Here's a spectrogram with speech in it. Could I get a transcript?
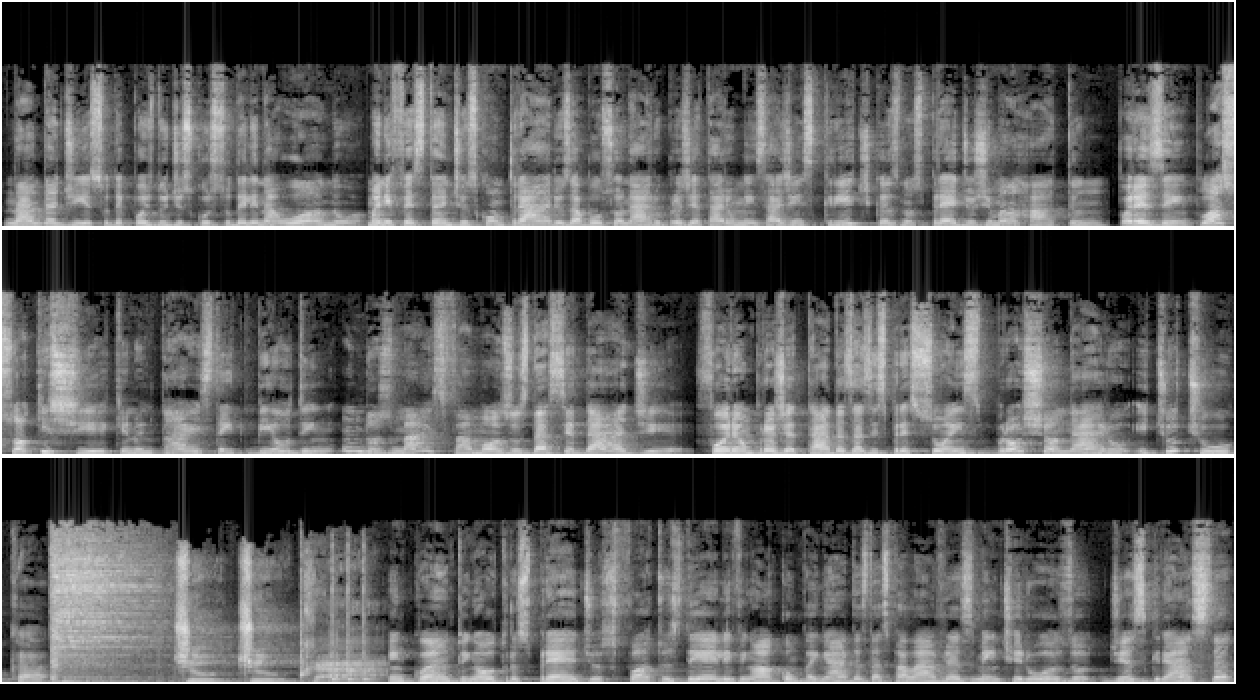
Nada disso. Depois do discurso dele na ONU, manifestantes contrários a Bolsonaro projetaram mensagens críticas nos prédios de Manhattan. Por exemplo, a só que chique, no Empire State Building, um dos mais famosos da cidade, foram projetadas as expressões Brochonaro e Chuchuca. Chuchuca. Enquanto em outros prédios, fotos dele vinham acompanhadas das palavras mentiroso, desgraça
